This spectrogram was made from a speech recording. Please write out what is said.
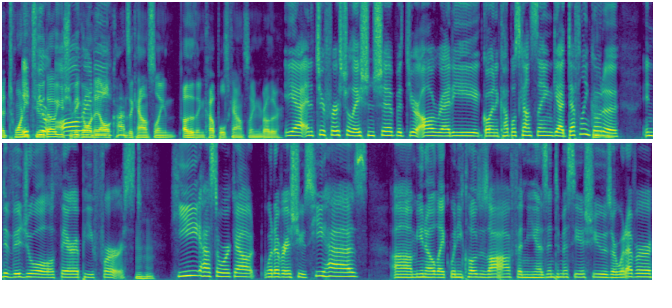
At 22 though, you should be going to all kinds of counseling other than couples counseling, brother. yeah, and it's your first relationship, If you're already going to couples counseling. Yeah, definitely go to individual therapy 1st Mm-hmm. He has to work out whatever issues he has. Um, you know, like when he closes off and he has intimacy issues or whatever,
